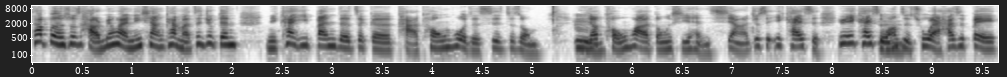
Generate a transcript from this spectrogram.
他不能说是好人变坏人，你想想看嘛，这就跟你看一般的这个卡通或者是这种比较童话的东西很像，嗯、就是一开始，因为一开始王子出来，他是被、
